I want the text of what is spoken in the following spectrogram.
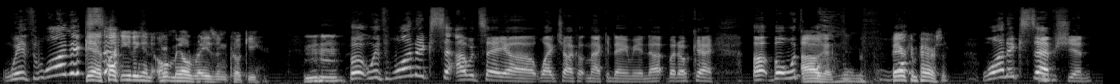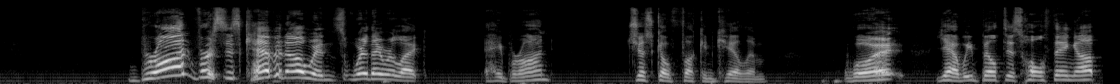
With one exception, Yeah, it's like eating an oatmeal raisin cookie. Mhm. but with one exception, I would say uh, white chocolate macadamia nut. But okay, uh, but with okay, one, fair comparison. one exception, Braun versus Kevin Owens, where they were like, "Hey, Braun, just go fucking kill him." What? Yeah, we built this whole thing up.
